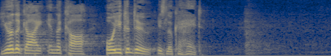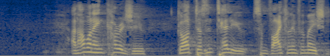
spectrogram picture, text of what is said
You're the guy in the car. All you can do is look ahead. And I want to encourage you God doesn't tell you some vital information.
